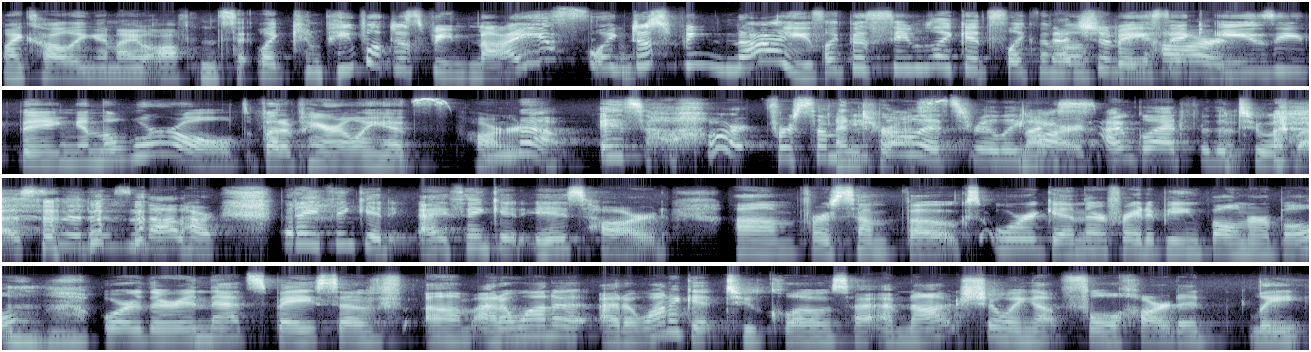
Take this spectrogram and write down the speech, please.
my colleague and I often say, like, can people just be nice? Like, just be nice. Like, this seems like it's like the that most basic, easy thing in the world. But apparently it's hard. No, it's hard for some and people. Trust. It's really nice. hard. I'm glad for the two of us. it is not hard, but I think it. I think it is hard um, for some folks. Or again, they're afraid of being vulnerable, mm-hmm. or they're in that space of um, I don't want to. I don't want to get too close. I, am not showing up full heartedly.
